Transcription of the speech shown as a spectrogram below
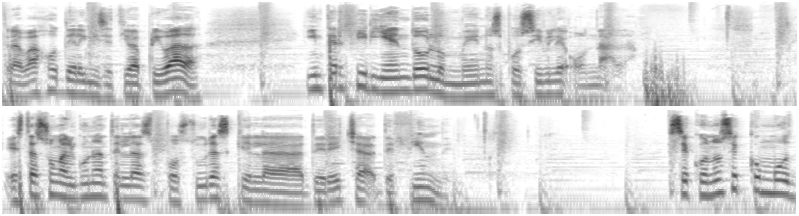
trabajo de la iniciativa privada, interfiriendo lo menos posible o nada. Estas son algunas de las posturas que la derecha defiende. Se conoce como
